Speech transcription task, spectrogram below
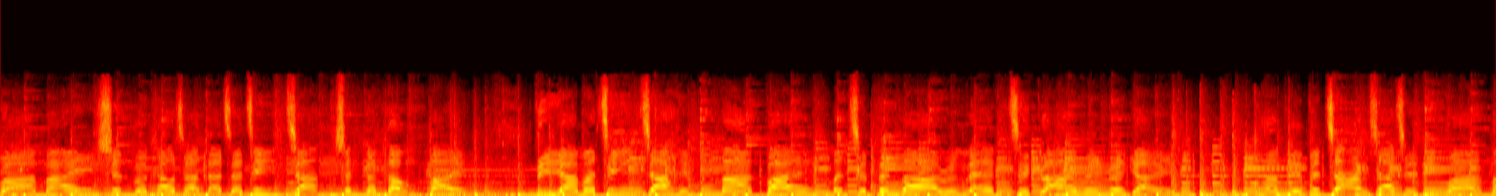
กว่าไหม ฉันว่าเข้าใจแต่จะจิจ้าฉันก็ต้องไป แต่อย่ามาจิจ้าให้มันมากไป มันจะเป็นบ้าเรื่องเล็กจะกลายเป็นเรื่องใหญ่ถ้าเปลี่ยนเป็นจ้าจ้าจะดีกว่าไหม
